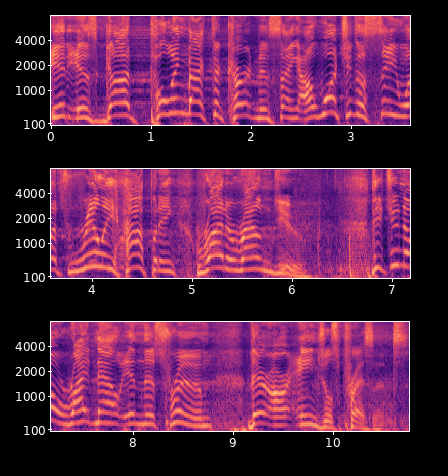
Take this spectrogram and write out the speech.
it is God pulling back the curtain and saying, I want you to see what's really happening right around you. Did you know right now in this room, there are angels present?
